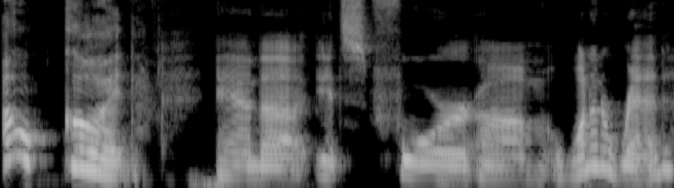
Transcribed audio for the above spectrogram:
oh, good. And uh, it's for um, one and a red.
